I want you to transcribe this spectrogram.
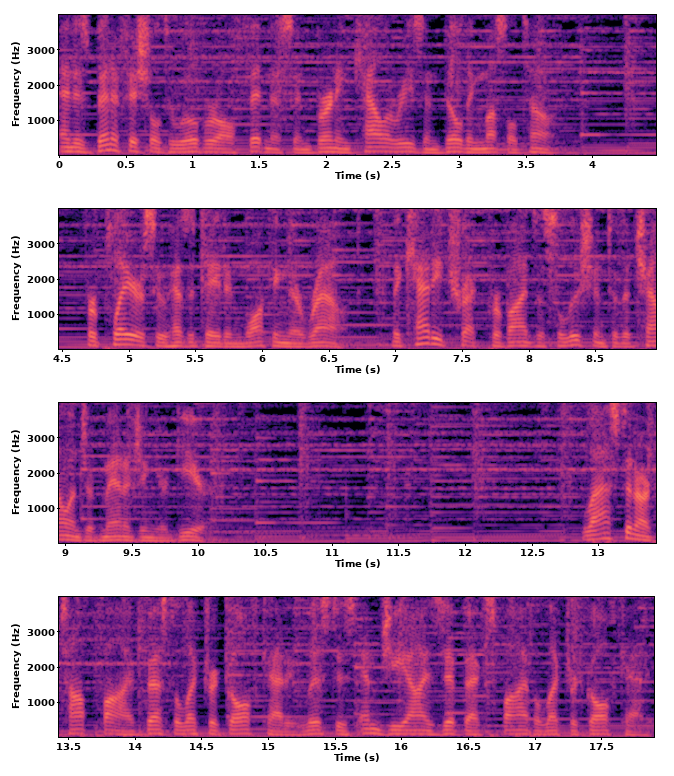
and is beneficial to overall fitness in burning calories and building muscle tone. For players who hesitate in walking their round, the Caddy Trek provides a solution to the challenge of managing your gear. Last in our top 5 best electric golf caddy list is MGI Zip X5 electric golf caddy.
